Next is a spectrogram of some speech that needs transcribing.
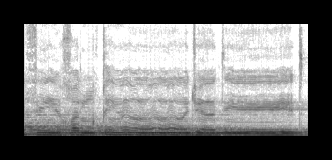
لفي خلق جديد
